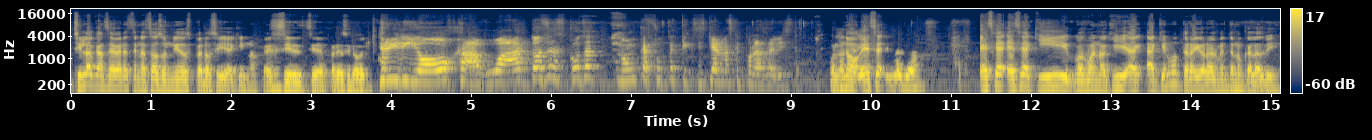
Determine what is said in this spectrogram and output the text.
Sí lo alcancé a ver este en Estados Unidos, pero sí, aquí no. Ese sí, sí de perdido sí lo vi. 3DO, Jaguar, todas esas cosas nunca supe que existían más que por las revistas. Por la No, ese- Es que ese aquí, pues bueno, aquí, aquí en Monterrey yo realmente nunca las vi.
